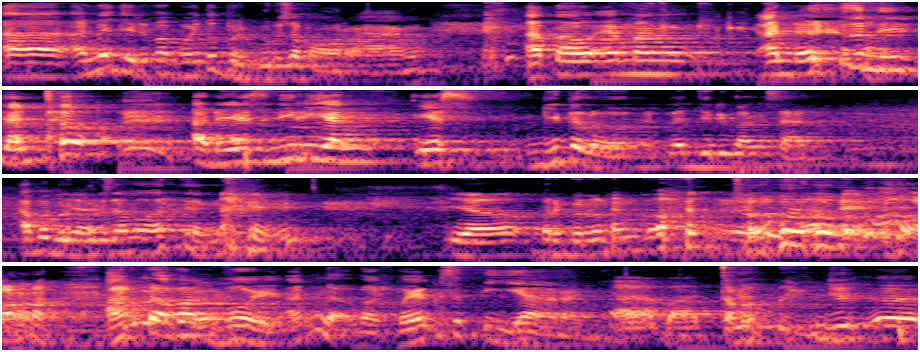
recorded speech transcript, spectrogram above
uh, anda jadi fuckboy itu berguru sama orang atau emang anda sendiri jancok adanya sendiri yang yes gitu loh dan jadi bangsat. Apa berguru sama orang? Ya perguruan kok aku nggak fuckboy aku nggak fuckboy aku setia orang. Ah bacot. Eh,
